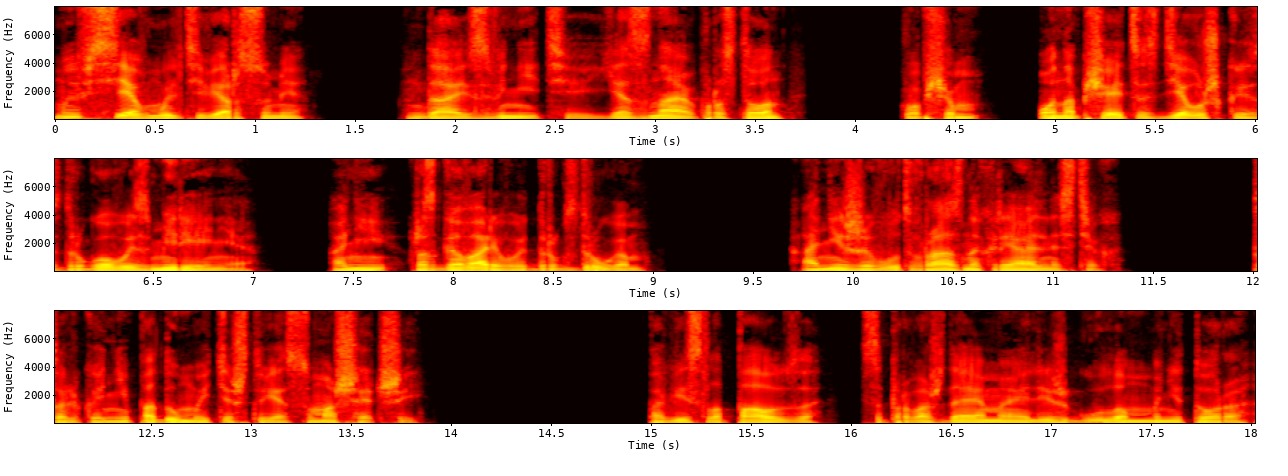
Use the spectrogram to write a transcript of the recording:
Мы все в мультиверсуме». «Да, извините, я знаю, просто он... В общем, он общается с девушкой из другого измерения. Они разговаривают друг с другом. Они живут в разных реальностях. Только не подумайте, что я сумасшедший». Повисла пауза, сопровождаемая лишь гулом монитора.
